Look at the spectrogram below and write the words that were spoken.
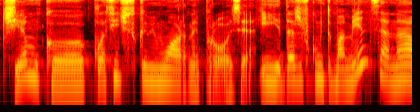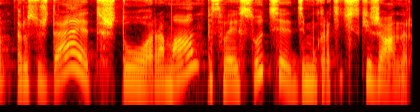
чем к классической мемуарной прозе. И даже в каком-то моменте она рассуждает, что роман по своей сути демократический жанр.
